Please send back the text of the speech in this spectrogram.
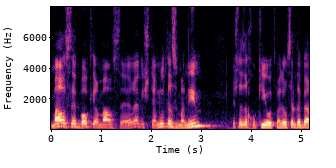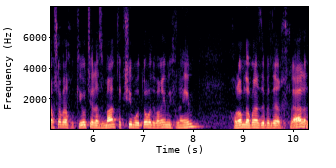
מה עושה בוקר, מה עושה ערב? השתנות הזמנים, יש לזה חוקיות. ואני רוצה לדבר עכשיו על החוקיות של הזמן, תקשיבו טוב, הדברים נפלאים. אנחנו לא מדברים על זה בדרך כלל, אז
